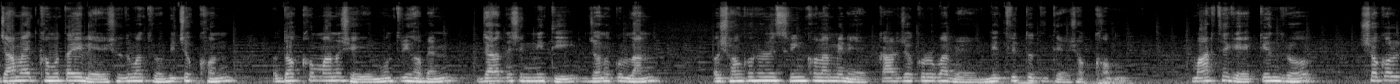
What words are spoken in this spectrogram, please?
জামায়াত ক্ষমতা এলে শুধুমাত্র বিচক্ষণ ও দক্ষ মানুষই মন্ত্রী হবেন, যারা দেশের নীতি, জনকল্যাণ ও সংগঠনের শৃঙ্খলা মেনে কার্যকরভাবে নেতৃত্ব দিতে সক্ষম। মাঠ থেকে কেন্দ্র সকল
